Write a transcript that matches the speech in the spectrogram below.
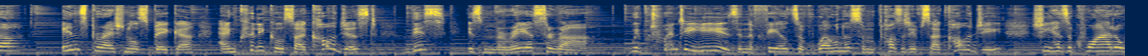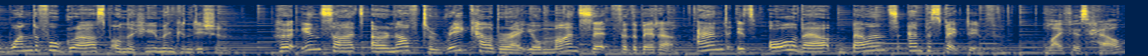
author, inspirational speaker, and clinical psychologist, this is Maria Sirois. With 20 years in the fields of wellness and positive psychology, she has acquired a wonderful grasp on the human condition. Her insights are enough to recalibrate your mindset for the better. And it's all about balance and perspective. Life is hell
